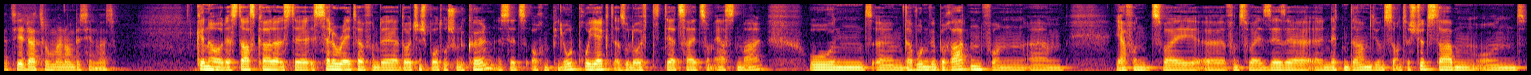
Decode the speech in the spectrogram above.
Erzähl dazu mal noch ein bisschen was. Genau, der Stars-Kader ist der Accelerator von der Deutschen Sporthochschule Köln. Ist jetzt auch ein Pilotprojekt, also läuft derzeit zum ersten Mal. Und ähm, da wurden wir beraten von, ähm, ja, von, zwei, äh, von zwei sehr, sehr äh, netten Damen, die uns da unterstützt haben. Und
